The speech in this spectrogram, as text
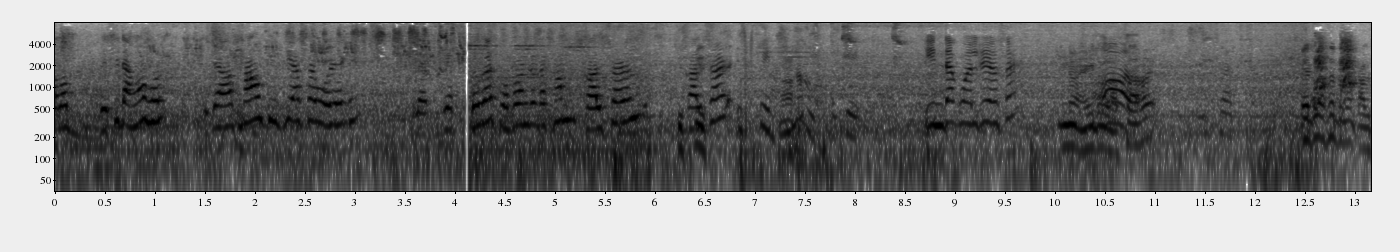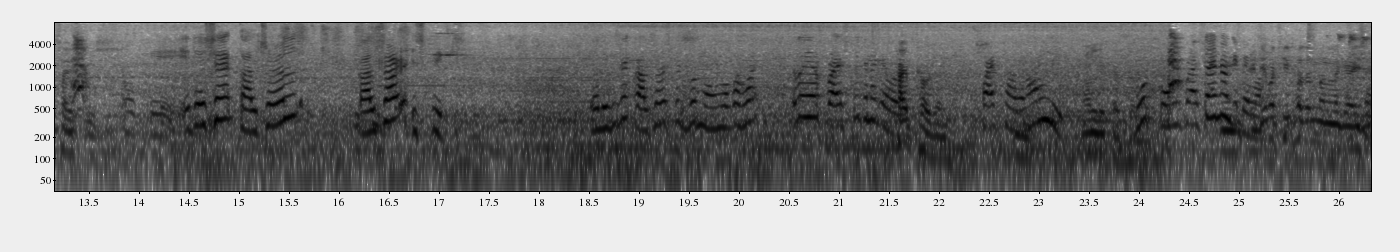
অলপ বেছি ডাঙৰ হ'ল। এতিয়া চাওঁ কি কি আছে প্ৰথমতে দেখাম কালচাৰেল. কালচাৰ স্পীড তিনিটা কোৱালিটিৰ আছে। হয়। আচ্ছা এইটো হৈছে কালচাৰেল কালচাৰ স্পীড দেখিছে কালচাৰ স্পীড বহুত মৰম লগা হয় ইয়াৰ প্ৰাইচটো কেনেকৈ বাৰু? Five thousand five thousand only বহুত কম প্ৰাইচ হয় ন কেতিয়াবা কেতিয়াবা থ্ৰী থাউজেণ্ড মান লাগে আহিছে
